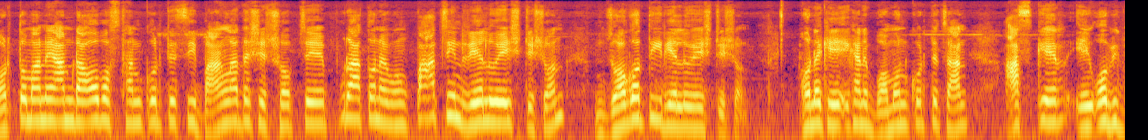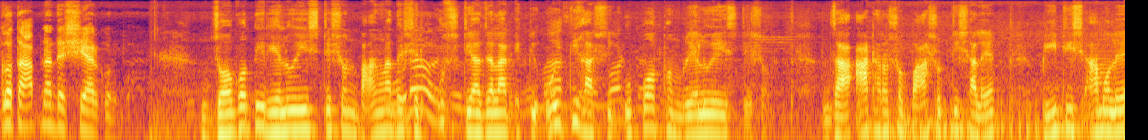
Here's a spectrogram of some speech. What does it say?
বর্তমানে আমরা অবস্থান করতেছি বাংলাদেশের সবচেয়ে পুরাতন এবং প্রাচীন railway station, Jagati railway station. অনেকে এখানে ভ্রমণ করতে চান। আজকের এই অভিজ্ঞতা আপনাদের শেয়ার করব। জগতী রেলওয়ে স্টেশন বাংলাদেশের কুষ্টিয়া জেলার একটি ঐতিহাসিক ও প্রথম রেলওয়ে স্টেশন, যা আঠারোশো বাষট্টি সালে ব্রিটিশ আমলে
